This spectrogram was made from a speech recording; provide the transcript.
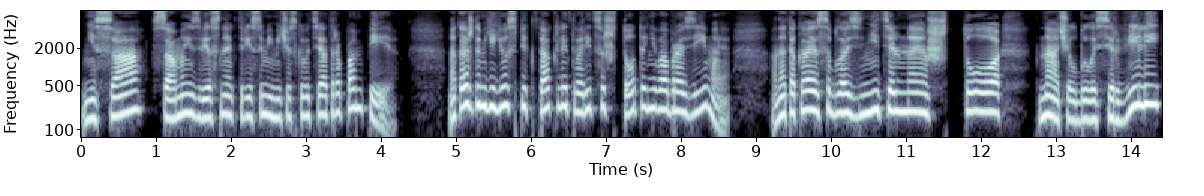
Неса — самая известная актриса мимического театра Помпея. На каждом ее спектакле творится что-то невообразимое. Она такая соблазнительная, что... Начал было Сервилий,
